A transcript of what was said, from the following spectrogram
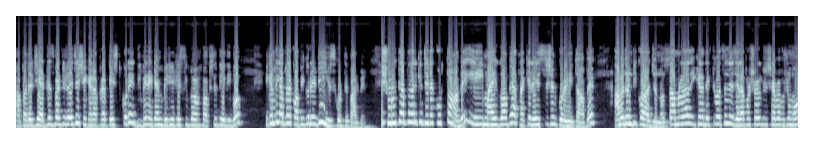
আপনাদের যে অ্যাড্রেস বারটি রয়েছে সেখানে আপনারা পেস্ট করে দিবেন, এটা আমি ভিডিও ডেসক্রিপশন বক্সে দিয়ে দিব। এখান থেকে আপনারা কপি করে এটি ইউজ করতে পারবেন। শুরুতে আপনাদেরকে যেটা করতে হবে, এই মাইগভে আপনাকে রেজিস্ট্রেশন করে নিতে হবে। আবেদনটি করার জন্য। তো আমরা এখানে দেখতে পাচ্ছেন যে জেলা প্রশাসক সেবা সমূহ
